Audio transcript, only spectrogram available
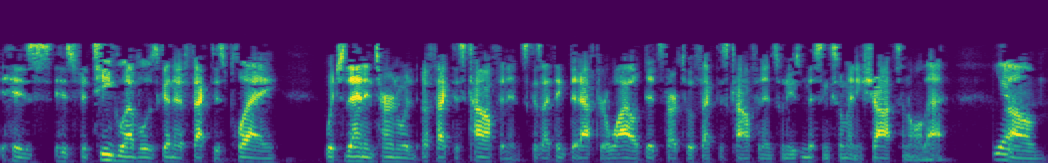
his, his fatigue level is going to affect his play, which then in turn would affect his confidence. Cause I think that after a while it did start to affect his confidence when he was missing so many shots and all that. Yeah. Um,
